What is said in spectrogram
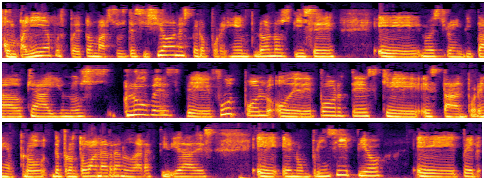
compañía pues puede tomar sus decisiones, pero por ejemplo nos dice eh, nuestro invitado que hay unos clubes de fútbol o de deportes que están, por ejemplo, de pronto van a reanudar actividades en un principio. Eh, pero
